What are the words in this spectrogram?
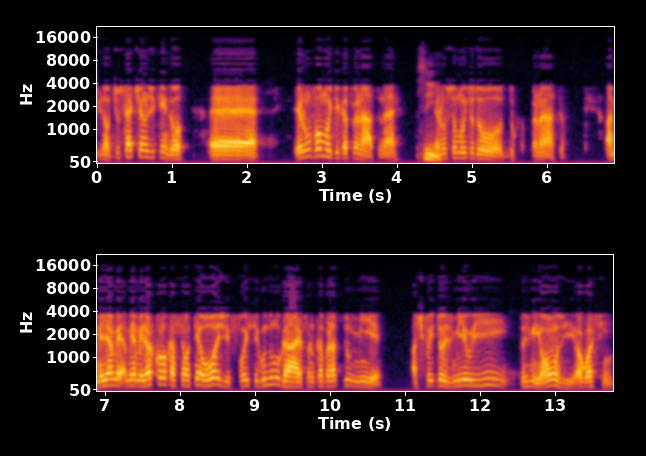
não, tinha uns sete anos de Kendo. É, eu não vou muito em campeonato, né? Sim. Eu não sou muito do, do campeonato. A, melhor, a minha melhor colocação até hoje foi segundo lugar, foi no campeonato do MIA. Acho que foi 2000 e 2011, algo assim.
